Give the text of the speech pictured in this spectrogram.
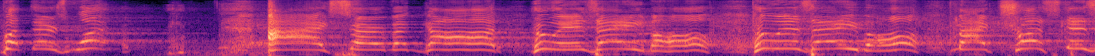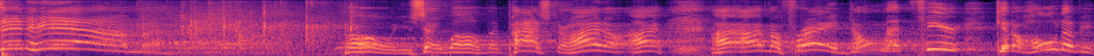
but there's one. I serve a God who is able, who is able. My trust is in Him. Oh, you say, well, but Pastor, I don't, I, I, I'm afraid. Don't let fear get a hold of you.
